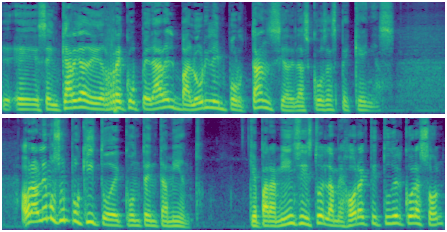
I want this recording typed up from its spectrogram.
eh, eh, se encarga de recuperar el valor y la importancia de las cosas pequeñas. Ahora hablemos un poquito de contentamiento, que para mí, insisto, es la mejor actitud del corazón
